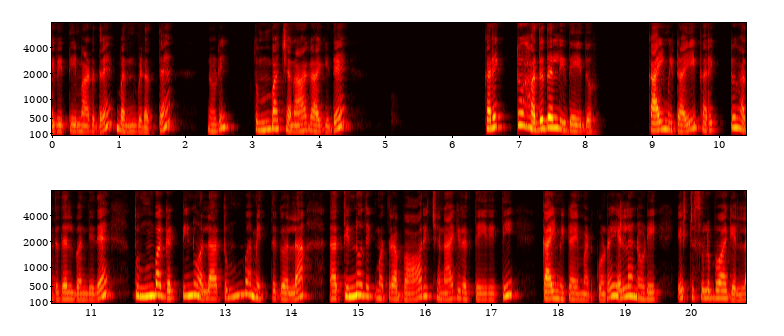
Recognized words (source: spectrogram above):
ಈ ರೀತಿ ಮಾಡಿದ್ರೆ ಬಂದುಬಿಡತ್ತೆ. ನೋಡಿ ತುಂಬ ಚೆನ್ನಾಗಾಗಿದೆ. ಕರೆಕ್ಟು ಹದದಲ್ಲಿದೆ ಇದು. ಕಾಯಿ ಮಿಠಾಯಿ ಕರೆಕ್ಟು ಹದದಲ್ಲಿ ಬಂದಿದೆ. ತುಂಬ ಗಟ್ಟಿನೂ ಅಲ್ಲ, ತುಂಬ ಮೆತ್ತಗೂ ಅಲ್ಲ. ತಿನ್ನೋದಕ್ಕೆ ಮಾತ್ರ ಭಾರಿ ಚೆನ್ನಾಗಿರುತ್ತೆ ಈ ರೀತಿ ಕಾಯಿ ಮಿಠಾಯಿ ಮಾಡಿಕೊಂಡ್ರೆ. ಎಲ್ಲ ನೋಡಿ ಎಷ್ಟು ಸುಲಭವಾಗಿ ಎಲ್ಲ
